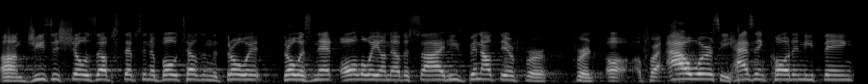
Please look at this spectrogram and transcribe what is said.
Um, Jesus shows up, steps in the boat, tells him to throw it, throw his net all the way on the other side. He's been out there for, for, uh, for hours. He hasn't caught anything.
